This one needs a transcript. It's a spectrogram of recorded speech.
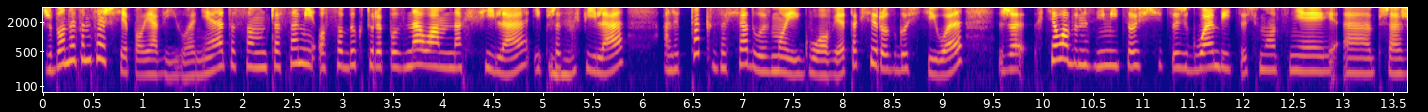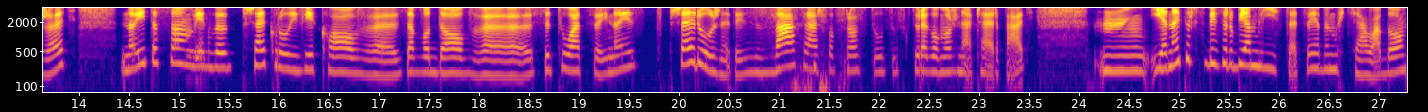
żeby one tam też się pojawiły nie? To są czasami osoby, które poznałam na chwilę i przez mhm. chwilę, ale tak zasiadły w mojej głowie, tak się rozgościły, że chciałabym z nimi coś, coś głębiej, coś mocniej e, przeżyć. No i to są jakby przekrój wiekowy, zawodowy, sytuacyjny, jest przeróżny, to jest wachlarz po prostu, z którego można czerpać. Mm, ja najpierw sobie zrobiłam listę, co ja bym chciała, bo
